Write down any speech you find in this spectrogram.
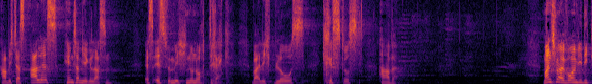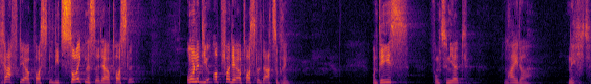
habe ich das alles hinter mir gelassen. Es ist für mich nur noch Dreck, weil ich bloß Christus habe. Manchmal wollen wir die Kraft der Apostel, die Zeugnisse der Apostel, ohne die Opfer der Apostel darzubringen. Und dies funktioniert leider nicht.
